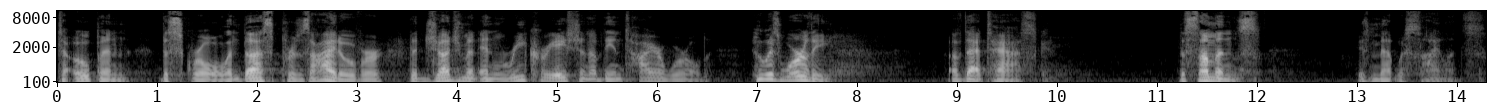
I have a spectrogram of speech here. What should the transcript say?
to open the scroll and thus preside over the judgment and recreation of the entire world? Who is worthy of that task? The summons is met with silence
